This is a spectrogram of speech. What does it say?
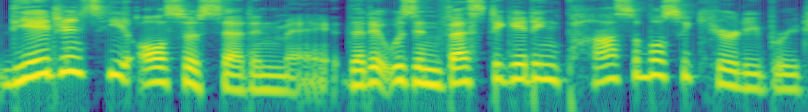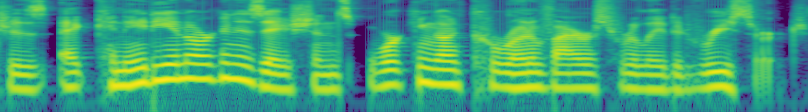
The agency also said in May that it was investigating possible security breaches at Canadian organizations working on coronavirus related research,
